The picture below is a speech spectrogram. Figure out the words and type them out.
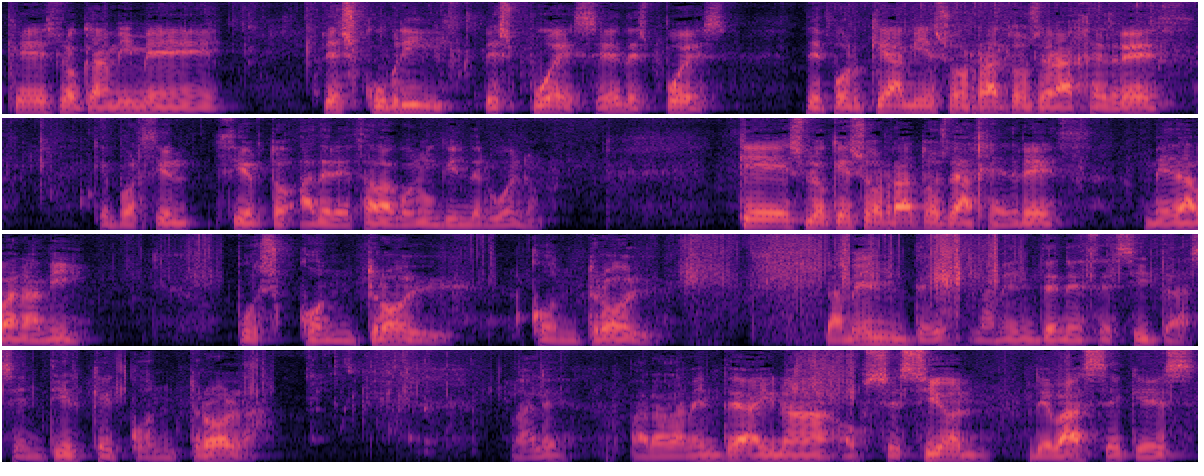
qué es lo que a mí me descubrí después, eh? después? de por qué a mí esos ratos del ajedrez, que por cierto aderezaba con un kinder bueno, ¿qué es lo que esos ratos de ajedrez me daban a mí? Pues control, control. La mente, la mente necesita sentir que controla. ¿Vale? Para la mente hay una obsesión de base que es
